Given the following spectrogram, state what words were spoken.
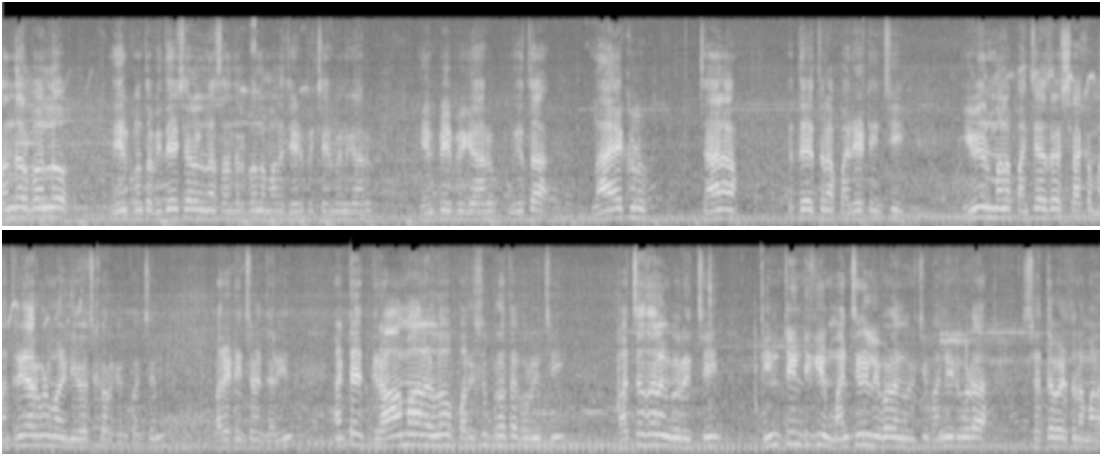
సందర్భంలో నేను కొంత విదేశాలు ఉన్న సందర్భంలో మన జేడీపీ చైర్మన్ గారు ఎంపీపీ గారు మిగతా నాయకులు చాలా పెద్ద ఎత్తున పర్యటించి ఈవెన్ మన పంచాయతీరాజ్ శాఖ మంత్రి గారు కూడా మన నియోజకవర్గంకి వచ్చింది పర్యటించడం జరిగింది. అంటే గ్రామాలలో పరిశుభ్రత గురించి పచ్చదనం గురించి ఇంటింటికి మంచినీళ్ళు ఇవ్వడం గురించి ఇవన్నీ కూడా శ్రద్ధ పెడుతున్న మన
